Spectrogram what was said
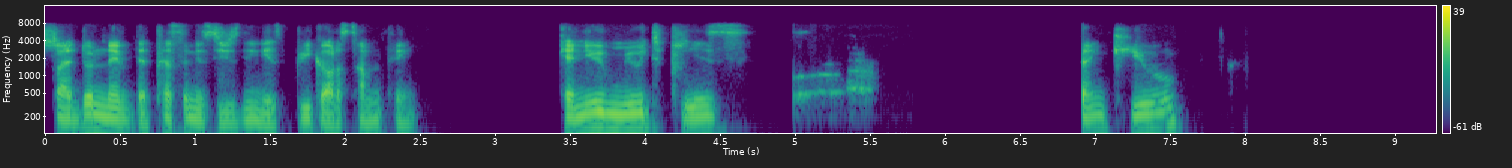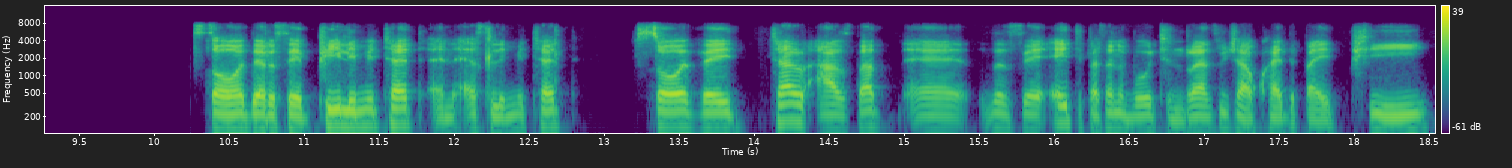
So I don't know if the person is using a speaker or something. Can you mute, please? Thank you. So there is a P limited and S limited. So they tell us that uh, there's a 80% of voting rights which are acquired by P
